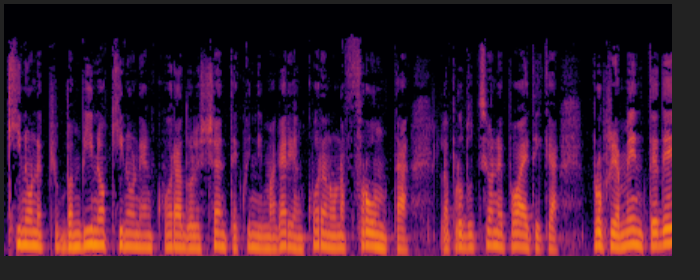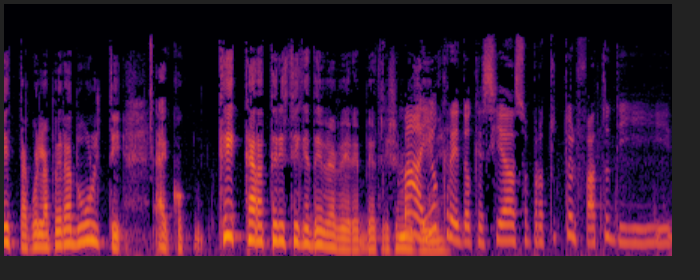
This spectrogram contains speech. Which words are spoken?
chi non è più bambino, chi non è ancora adolescente, quindi magari ancora non affronta la produzione poetica propriamente detta, quella per adulti, ecco, che caratteristiche deve avere Beatrice Ma Masini? io credo che sia soprattutto il fatto di,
